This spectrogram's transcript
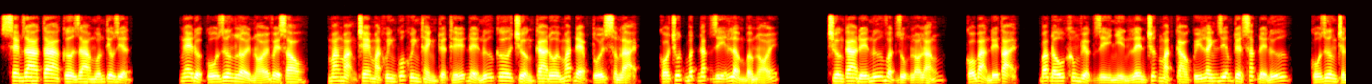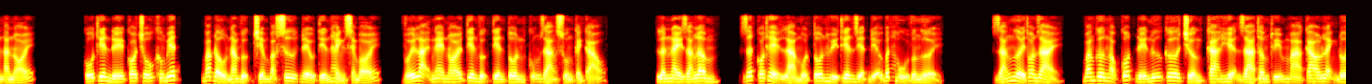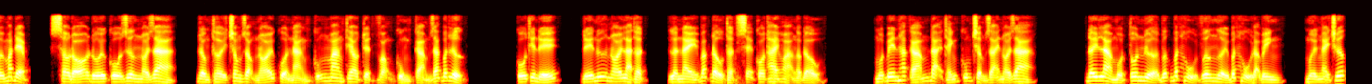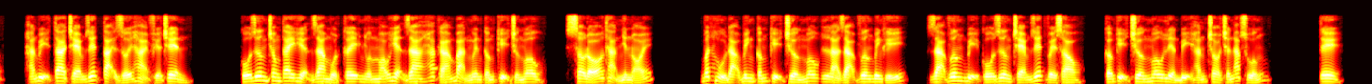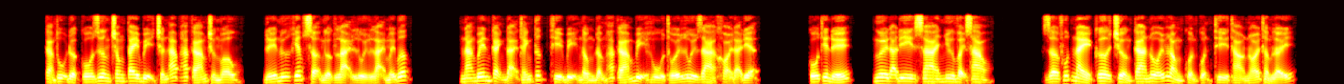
Xem ra ta cơ ra muốn tiêu diệt. Nghe được cố dương lời nói về sau, mang mạng che mặt huynh quốc huynh thành tuyệt thế để nữ cơ trường ca đôi mắt đẹp tối sầm lại, có chút bất đắc dĩ lẩm bẩm nói. Trường ca đến nữ vật dụng lo lắng có bản đế tại bắt đầu không việc gì nhìn lên trước mặt cao quý lanh diễm tuyệt sắc để nữ, cố dương trấn an nói. Cố thiên đế có chỗ không biết bắt đầu năm vực chiêm bạc sư đều tiến hành xem bói, với lại nghe nói tiên vực tiên tôn cũng giáng xuống cảnh cáo. Lần này giáng lâm, rất có thể là một tôn hủy thiên diệt địa bất hủ vương người. Dáng người thon dài, băng cơ ngọc cốt đến nữ cơ trưởng ca hiện ra thâm thúy mà cao lạnh đôi mắt đẹp, sau đó đối cố dương nói ra, đồng thời trong giọng nói của nàng cũng mang theo tuyệt vọng cùng cảm giác bất lực. Cố thiên đế đế nữ nói là thật, lần này bắt đầu thật sẽ có thai họa ngập đầu. Một bên hắc ám đại thánh cũng chậm rãi nói ra đây là một tôn nửa bước bất hủ vương người bất hủ đạo binh, mười ngày trước, hắn bị ta chém giết tại giới hải phía trên. Cố dương trong tay hiện ra một cây nhuốm máu hiện ra hắc ám bản nguyên cấm kỵ trường mâu, sau đó thản nhiên nói, bất hủ đạo binh cấm kỵ trường mâu là dạ vương binh khí dạ vương bị cố dương chém giết về sau, cấm kỵ trường mâu liền bị hắn cho chấn áp xuống. T. Cảm thụ được cố dương trong tay bị chấn áp hắc ám trường mâu, đế nữ khiếp sợ ngược lại lùi lại mấy bước. Nàng bên cạnh đại thánh tức thì bị nồng đậm hắc cám bị hù thối lui ra khỏi đại điện. Cố thiên đế, ngươi đã đi xa như vậy sao? Giờ phút này cơ trường ca nỗi lòng quần quận thì thảo nói thầm lấy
